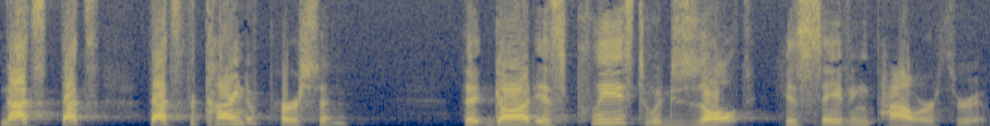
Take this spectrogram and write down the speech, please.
That's, that's, that's the kind of person that God is pleased to exalt his saving power through.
